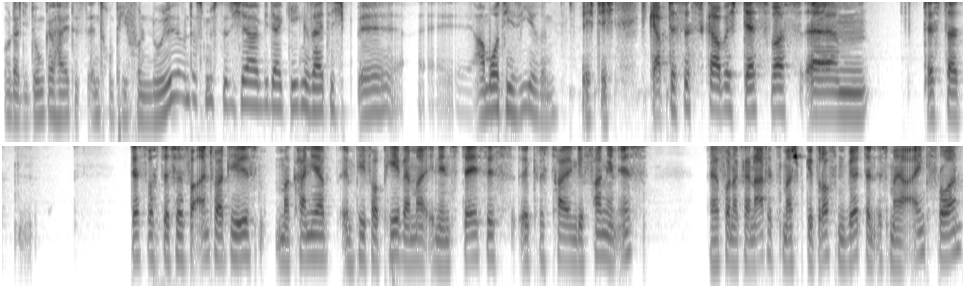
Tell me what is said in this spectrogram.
oder die Dunkelheit ist Entropie von null und das müsste sich ja wieder gegenseitig äh, amortisieren. Richtig. Ich glaube, das ist, glaube ich, das, was ähm, das da das, was dafür verantwortlich ist, man kann ja im PvP, wenn man in den Stasis-Kristallen gefangen ist, äh, von einer Granate zum Beispiel getroffen wird, dann ist man ja eingefroren.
